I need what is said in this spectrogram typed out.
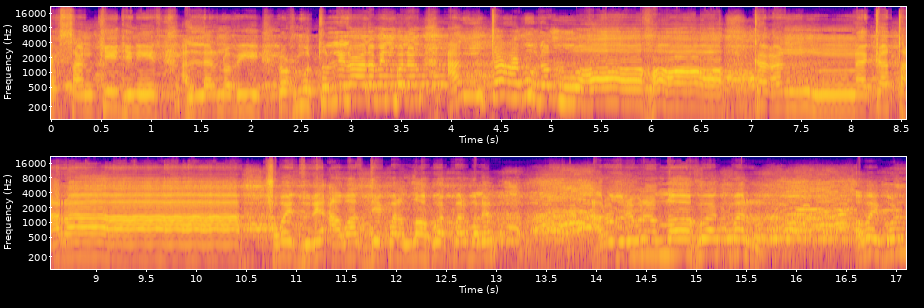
ইহসান কি জিনিস? আল্লাহর নবী রহমতুল্লিল আলামিন বলেন, আনতা আবুদাল্লাহ কান্নাকা তারা। সবাই জুড়ে আওয়াজ দিয়ে একবার আল্লাহু আকবার বলেন। আরও জোরে বলেন, আল্লাহু আকবার। ভাই, বন্ড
